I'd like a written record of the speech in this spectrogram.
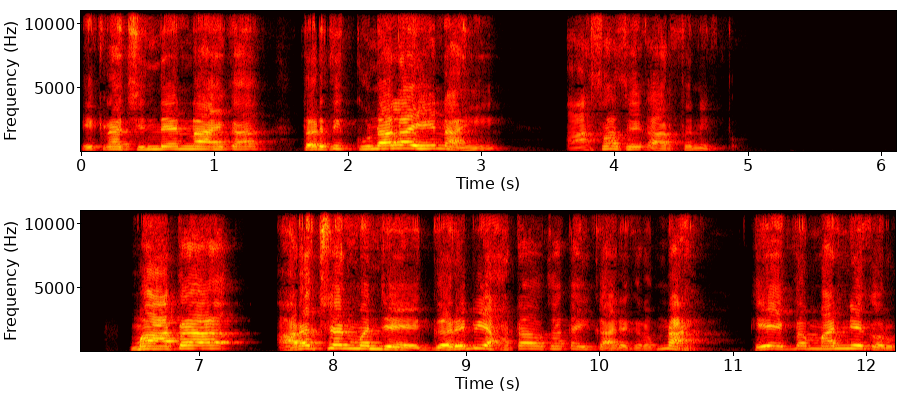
एकनाथ शिंदे यांना आहे का? तर ती कुणालाही नाही असाच एक अर्थ निघतो. मग आता आरक्षण म्हणजे गरिबी हटावचा काही कार्यक्रम नाही हे एकदम मान्य करू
